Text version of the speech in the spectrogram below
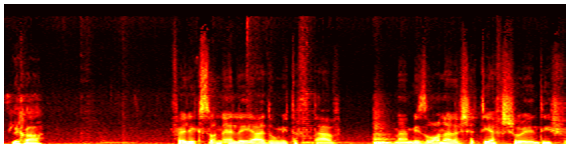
סליחה, פליקס עונה ליד ומתחתיו, מהמזרון על השטיח שהוא העדיף.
